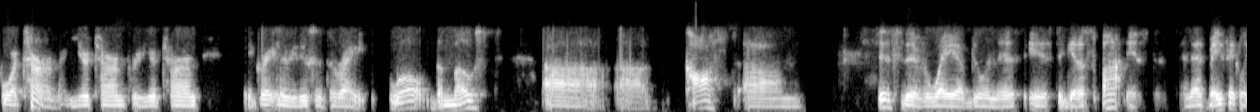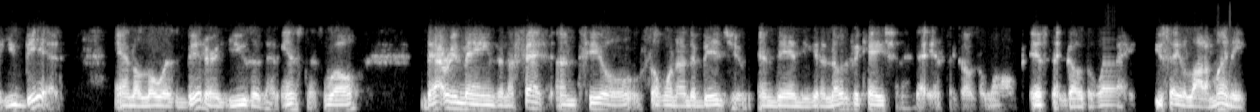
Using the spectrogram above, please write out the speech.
for a term, year term, three year term. It greatly reduces the rate. Well, the most uh, uh, cost um, sensitive way of doing this is to get a spot instance, and that's basically you bid and the lowest bidder uses that instance. Well, that remains in effect until someone underbids you, and then you get a notification, and that instant goes along. Instant goes away. You save a lot of money,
